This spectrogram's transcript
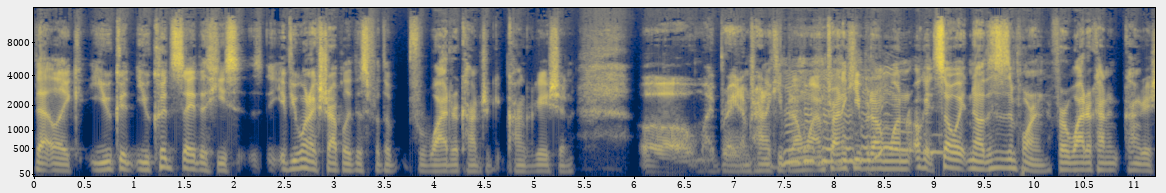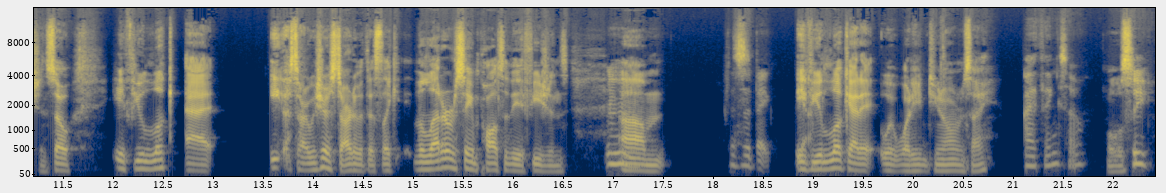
that like you could you could say that he's if you want to extrapolate this for the for wider congreg- congregation oh my brain i'm trying to keep it on one i'm trying to keep it on one okay so wait no this is important for a wider con- congregation so if you look at sorry we should have started with this like the letter of st paul to the ephesians Mhm. um this is a big. if you look at it wait, what do you do you know what i'm saying I think so. well, we'll see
